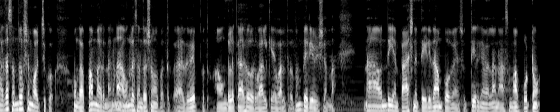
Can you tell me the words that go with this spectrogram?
அதை சந்தோஷமாக வச்சுக்கோ. உங்கள் அப்பா அம்மா இருந்தாங்கன்னா அவங்கள சந்தோஷமாக பார்த்துக்கோ. அதுவே போதும். அவங்களுக்காக ஒரு வாழ்க்கையை வாழ்கிறதும் பெரிய விஷயந்தான் நான் வந்து என் பேஷனை தேடி தான் போவேன். சுற்றி இருக்கவெல்லாம் நாசமாக போட்டோம்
